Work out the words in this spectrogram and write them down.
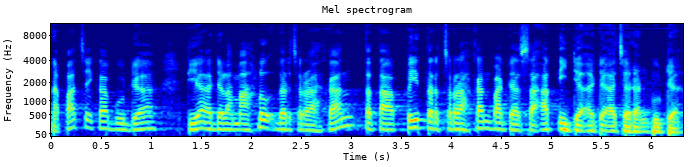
Nah, Paceka Buddha dia adalah makhluk tercerahkan tetapi tercerahkan pada saat tidak ada ajaran Buddha.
